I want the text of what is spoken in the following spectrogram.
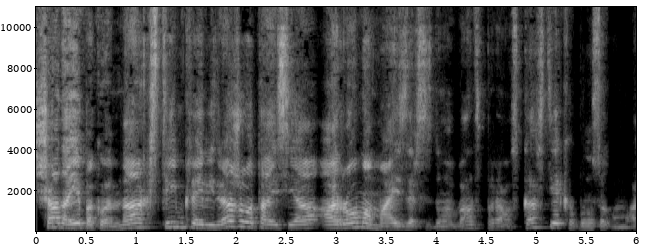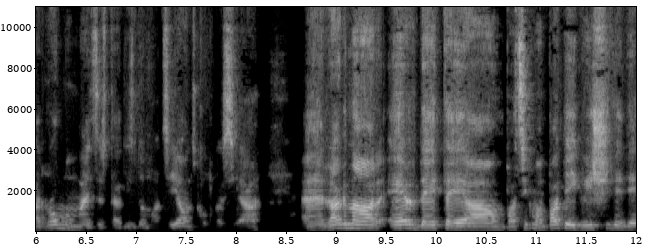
šādā iepakojumā nāk Steamcravī ražotājs, jā, ar Roma maizers. Es domāju, Vans Paraus, kas tiek nosaukumu ar Roma maizers tādu izdomāts, jauns kaut kas, jā. Ragnāra RDTA, un pats, cik man patīk, visi šitie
